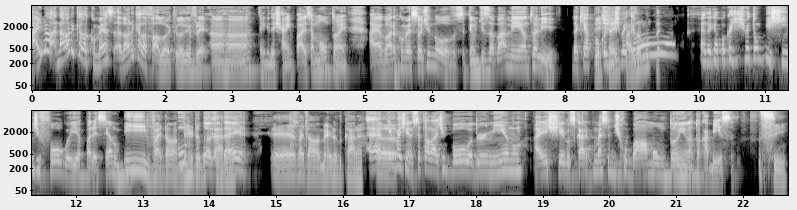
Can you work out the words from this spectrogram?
Aí na, na, hora que ela começa, na hora que ela falou aquilo ali, eu falei, aham, tem que deixar em paz a montanha. Aí agora começou de novo, você tem um desabamento ali. Daqui a pouco deixar a gente vai ter um. É, daqui a pouco a gente vai ter um bichinho de fogo aí aparecendo. Ih, vai dar uma merda do cara. Ideias. É, vai dar uma merda do cara. É, porque uh... imagina, você tá lá de boa, dormindo, aí chega os caras e começam a derrubar uma montanha na tua cabeça. Sim.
